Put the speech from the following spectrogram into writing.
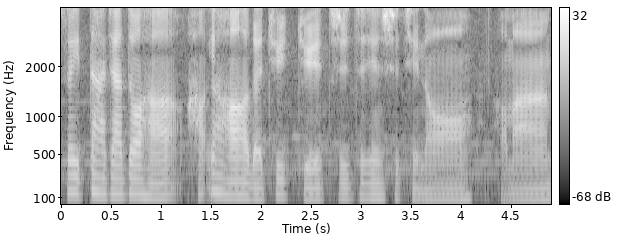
所以大家都好好要好好的去觉知这件事情哦，好吗？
